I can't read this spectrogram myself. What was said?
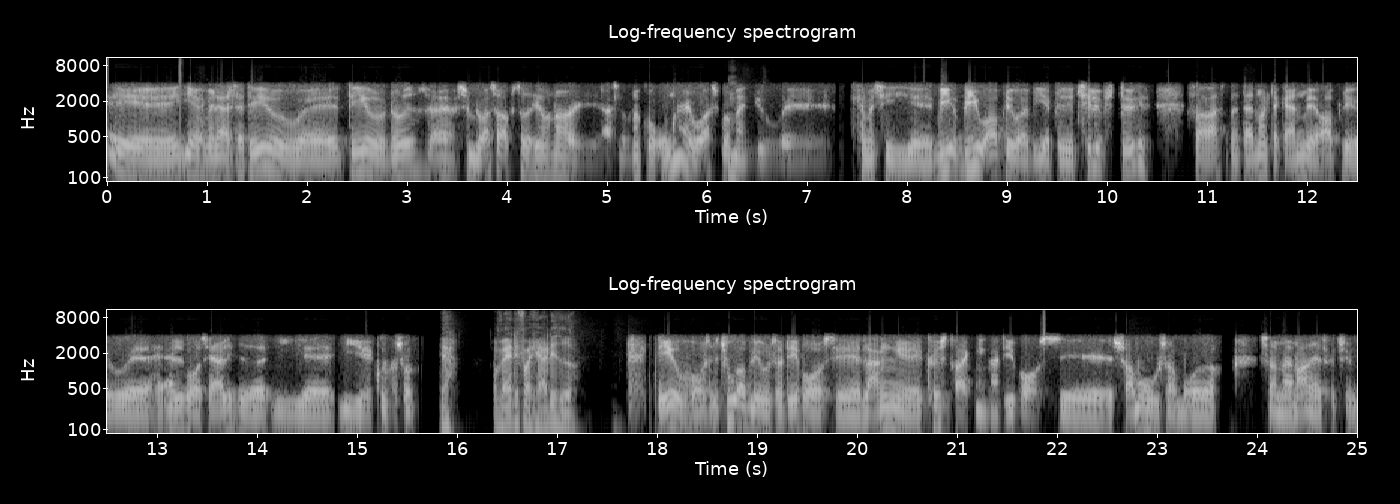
Øh, ja, men altså, det er jo, øh, det er jo noget, øh, som jo også er opstået her under, øh, altså under corona jo også, hvor man jo, øh, kan man sige, øh, vi, vi jo oplever, at vi er blevet et tilløbsstykke for resten af Danmark, der gerne vil opleve øh, alle vores herligheder i, øh, i øh, Guldborgsund. Og hvad er det for herligheder? Det er jo vores naturoplevelser, det er vores øh, lange øh, kyststrækninger, det er vores øh, sommerhusområder, som er meget attraktive.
